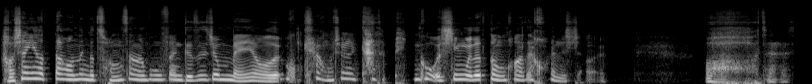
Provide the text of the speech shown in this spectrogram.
好像要到那个床上的部分，可是就没有了。我看我居然看着苹果新闻的动画在幻想，哎，哇，真的是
